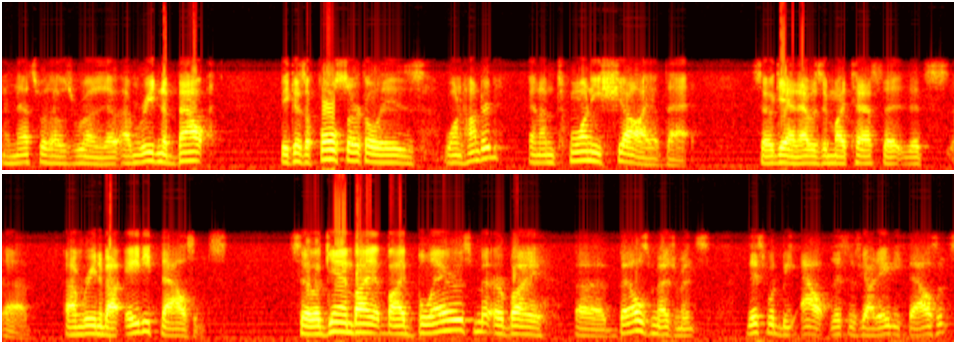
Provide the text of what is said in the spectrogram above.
and that's what I was running. I'm reading about, because a full circle is 100, and I'm 20 shy of that. So again, that was in my test. That, that's uh, I'm reading about 80 thousandths. So again, by by Blair's or by uh, Bell's measurements, this would be out. This has got 80 thousandths.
